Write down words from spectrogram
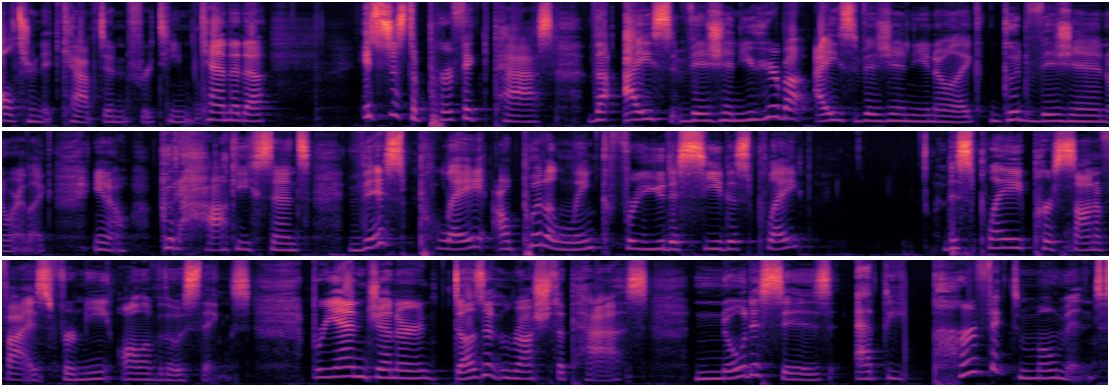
alternate captain for Team Canada. It's just a perfect pass. The ice vision, you hear about ice vision, you know, like good vision or like, you know, good hockey sense. This play, I'll put a link for you to see this play. This play personifies for me all of those things. Brianne Jenner doesn't rush the pass, notices at the perfect moment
